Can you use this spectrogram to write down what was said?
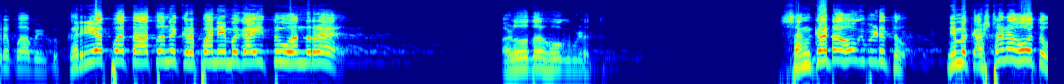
ಕೃಪಾ ಬೇಕು. ಕರಿಯಪ್ಪ ತಾತನ ಕೃಪಾ ನಿಮಗಾಯಿತು ಅಂದ್ರೆ ಅಳೋದ ಹೋಗ್ಬಿಡತ್ತು. ಸಂಕಟ ಹೋಗ್ಬಿಡ್ತು ನಿಮ್ಮ ಕಷ್ಟನ ಹೋತು.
